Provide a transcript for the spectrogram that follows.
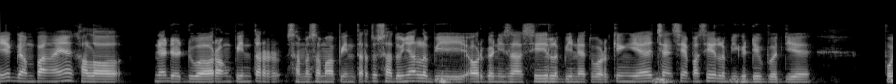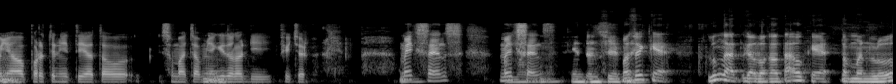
ya, gampangnya kalau ini ada dua orang pinter sama-sama pinter tuh satunya lebih hmm. organisasi lebih networking ya hmm. chance-nya pasti lebih gede buat dia punya hmm. opportunity atau semacamnya hmm. gitulah di future. Make hmm. sense, make sense. Internship. Maksudnya kayak lu nggak nggak bakal tahu kayak temen lu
